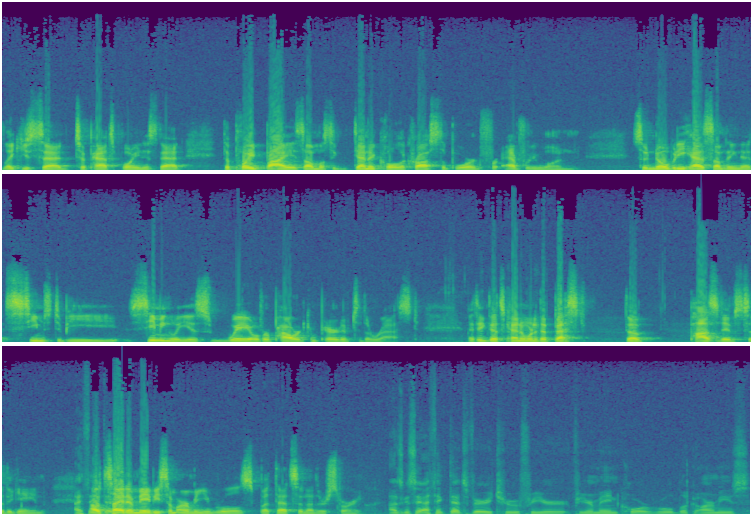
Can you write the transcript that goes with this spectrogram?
like you said to Pat's point is that the point buy is almost identical across the board for everyone. So nobody has something that seems to be seemingly is way overpowered comparative to the rest. I think that's kind of one of the best the positives to the game I think that- outside of maybe some army rules, but that's another story. I was gonna say I think that's very true for your for your main core rulebook armies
